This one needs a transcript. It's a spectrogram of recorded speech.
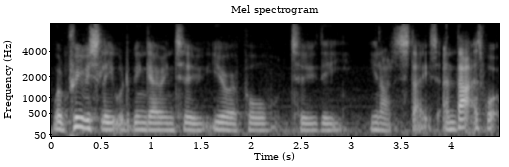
when previously it would have been going to Europe or to the United States. And that is what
